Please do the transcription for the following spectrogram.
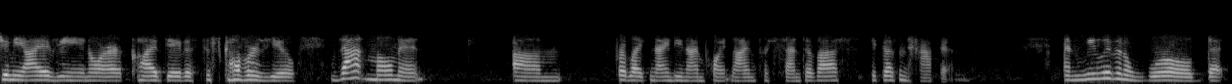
Jimmy Iovine or Clive Davis discovers you. That moment, um, for like 99.9% of us, it doesn't happen. And we live in a world that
